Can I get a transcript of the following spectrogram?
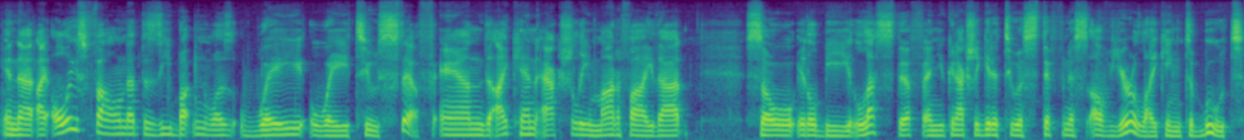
in that I always found that the Z button was way, way too stiff, and I can actually modify that so it'll be less stiff and you can actually get it to a stiffness of your liking to boot.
